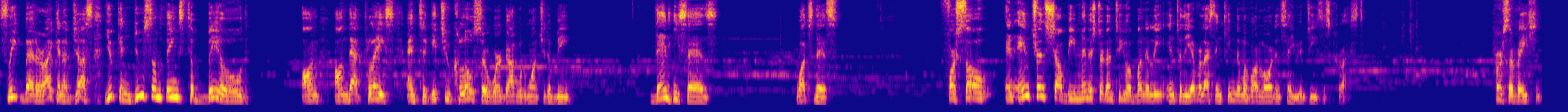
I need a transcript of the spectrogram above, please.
sleep better. I can adjust. You can do some things to build on, on that place and to get you closer where God would want you to be. Then he says, watch this. For so an entrance shall be ministered unto you abundantly into the everlasting kingdom of our Lord and Savior Jesus Christ. Perseveration.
